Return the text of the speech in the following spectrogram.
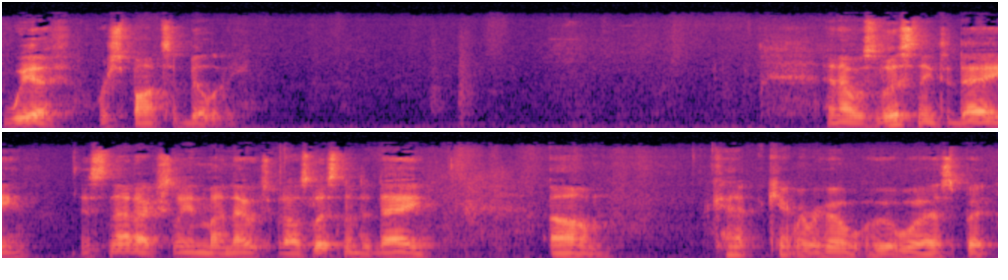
with responsibility. And I was listening today, it's not actually in my notes, but I was listening today. Um, can't, can't remember who, who it was, but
